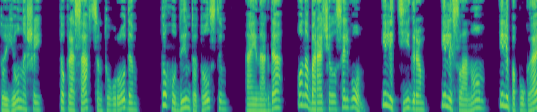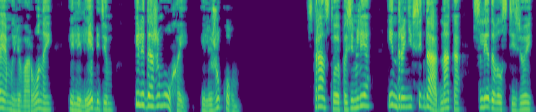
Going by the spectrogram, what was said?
то юношей, то красавцем, то уродом, то худым, то толстым, а иногда он оборачивался львом, или тигром, или слоном, или попугаем, или вороной, или лебедем, или даже мухой, или жуком. Странствуя по земле, Индра не всегда, однако, следовал стезей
